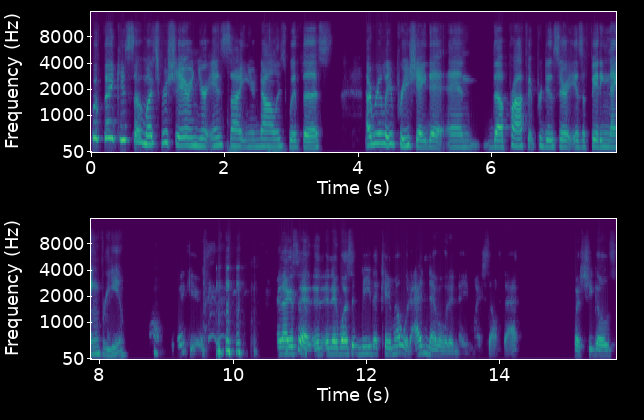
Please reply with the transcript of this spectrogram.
well, thank you so much for sharing your insight and your knowledge with us. I really appreciate it. And the profit producer is a fitting name for you. Thank you. and like I said, and, and, it wasn't me that came up with it. I never would have named myself that. But she goes,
